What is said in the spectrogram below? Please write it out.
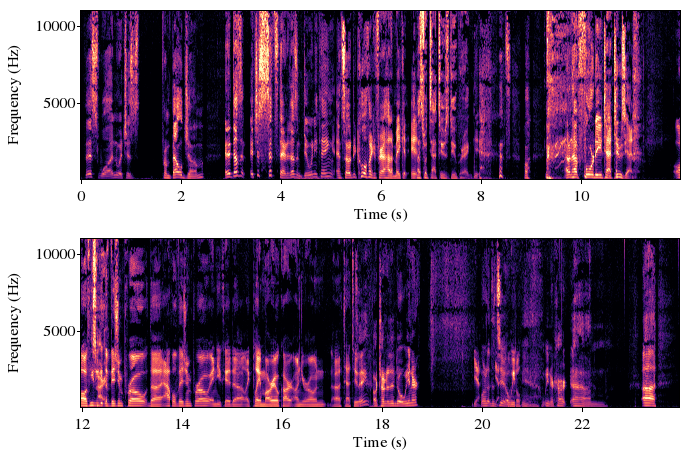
this one, which is from Belgium, and it doesn't. It just sits there and it doesn't do anything. And so it'd be cool if I could figure out how to make it. it That's what tattoos do, Greg. yeah. well, I don't have 4D tattoos yet. Oh, if you could Sorry. get the Vision Pro, the Apple Vision Pro, and you could uh, like play Mario Kart on your own uh, tattoo. See? Or turn it into a wiener. Yeah, One of the yeah, two. A Weedle. Yeah, wiener cart. Um, uh,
